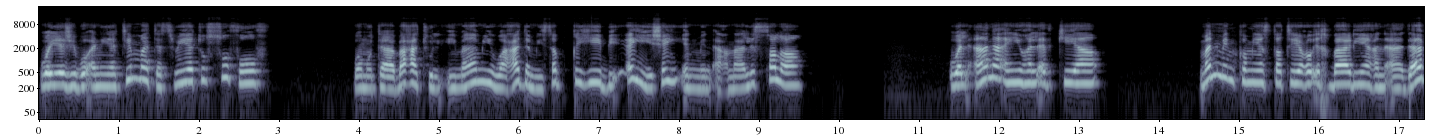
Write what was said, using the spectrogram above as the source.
ويجب أن يتم تسوية الصفوف. ومتابعة الإمام وعدم سبقه بأي شيء من أعمال الصلاة والآن أيها الأذكياء من منكم يستطيع إخباري عن آداب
